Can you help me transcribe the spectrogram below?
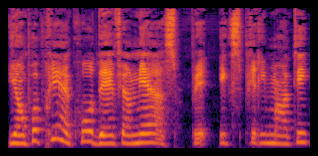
Ils ont pas pris un cours d'infirmière expérimentée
